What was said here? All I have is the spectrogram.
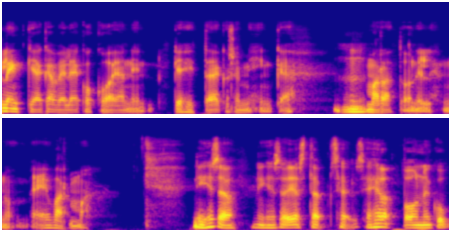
lenkkiä kävelee koko ajan, niin kehittääkö se mihinkään mm. maratonille? No ei varmaan. Niinhän se on. Niinhän se on. Ja sitä, se, se helppo on niin kuin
